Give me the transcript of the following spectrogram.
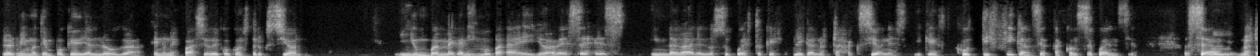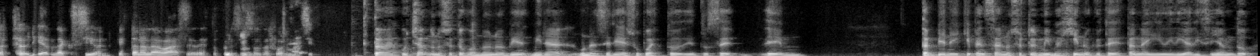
pero al mismo tiempo que dialoga en un espacio de co-construcción y un buen mecanismo para ello a veces es indagar en los supuestos que explican nuestras acciones y que justifican ciertas consecuencias. O sea, mm. nuestras teorías de acción que están a la base de estos procesos de formación. Estaba escuchando, ¿no es cierto?, cuando uno mira una serie de supuestos, y entonces em, también hay que pensar, ¿no es cierto?, me imagino que ustedes están ahí hoy día diseñando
